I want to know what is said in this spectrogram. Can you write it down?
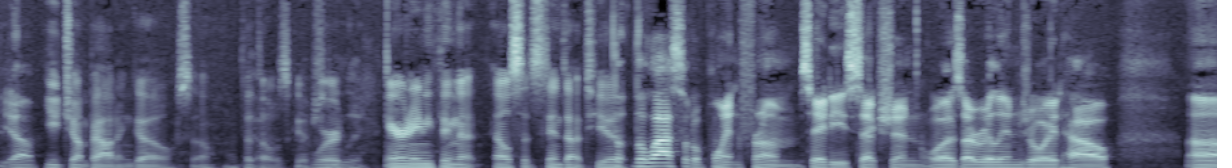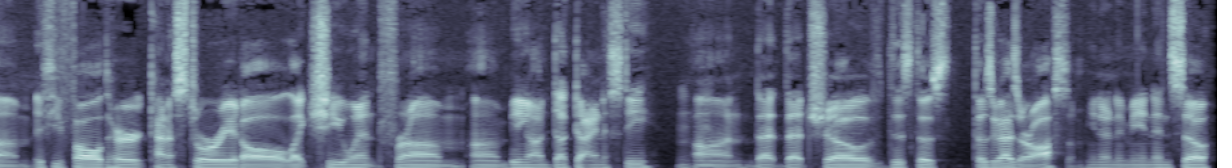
yeah you jump out and go. So I thought yeah, that was good absolutely. word. Aaron, anything that else that stands out to you? The, the, last little point from Sadie's section was I really enjoyed how. Um, if you followed her kind of story at all, like she went from um, being on Duck Dynasty mm-hmm. on that that show of this those those guys are awesome. You know what I mean? And so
